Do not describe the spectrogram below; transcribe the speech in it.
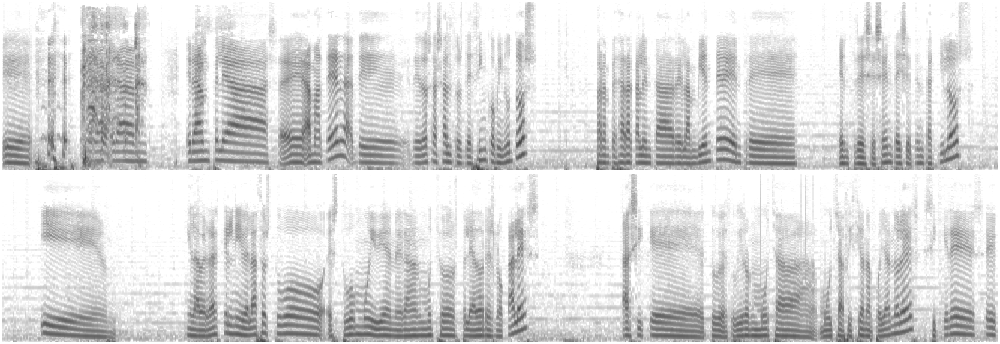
Eh, era, eran eran peleas eh, amateur de, de dos asaltos de cinco minutos para empezar a calentar el ambiente entre, entre 60 y 70 kilos. Y, y la verdad es que el nivelazo estuvo, estuvo muy bien. Eran muchos peleadores locales. Así que tuvieron mucha mucha afición apoyándoles. Si quieres, eh,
